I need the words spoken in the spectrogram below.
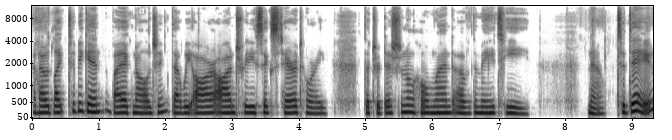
and I would like to begin by acknowledging that we are on Treaty 6 territory, the traditional homeland of the Métis. Now, today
